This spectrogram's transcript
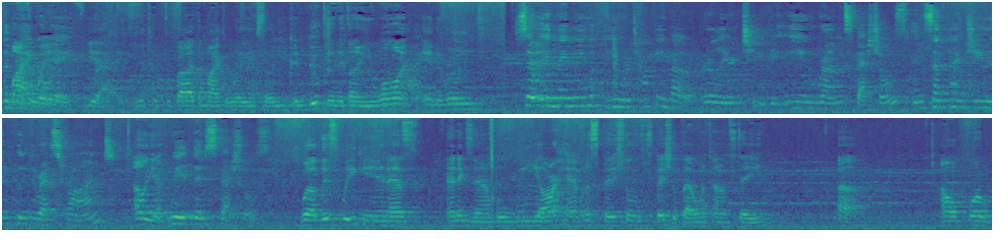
The microwave, Yeah, right. we provide the microwave, so you can nuke anything you want in the rooms. So, and then you, you were talking about earlier too that you run specials, and sometimes you include the restaurant Oh yeah. with those specials. Well, this weekend, as an example, we are having a special special Valentine's Day uh, out for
